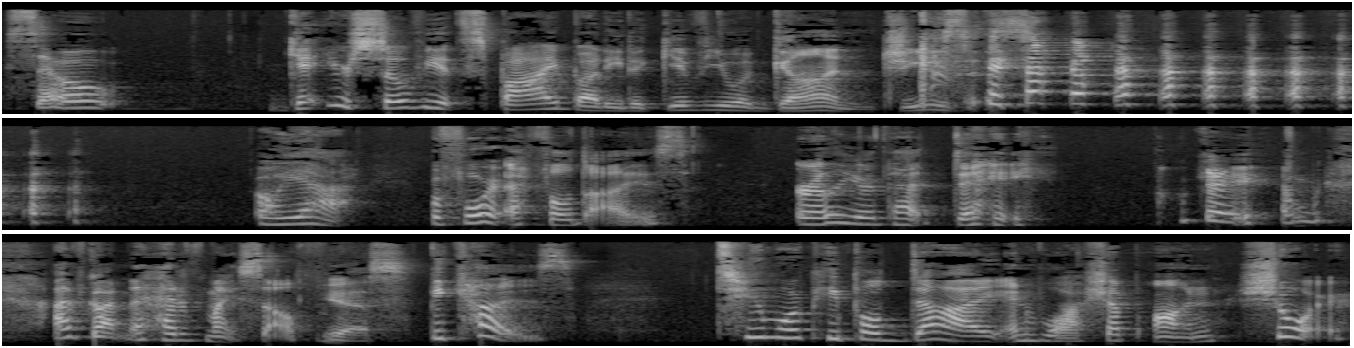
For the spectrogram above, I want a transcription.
So Get your Soviet spy buddy to give you a gun. Jesus. Oh, yeah. Before Ethel dies, earlier that day. Okay, I'm, I've gotten ahead of myself. yes. Because two more people die and wash up on shore.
